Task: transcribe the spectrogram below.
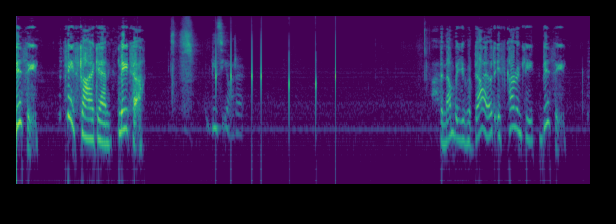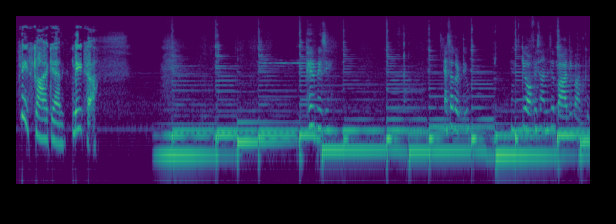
busy. Please try again later. Busy हो रहा है The number you have dialed is currently busy. Please try again later. फिर बिज़ी ऐसा करती हूँ ऑफ़िस आने से बाद ही बात करती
